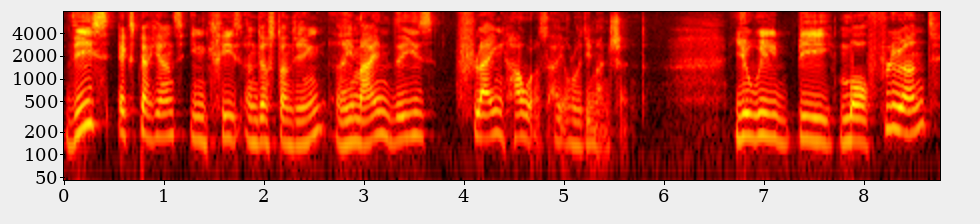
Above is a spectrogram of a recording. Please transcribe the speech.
This experience increase understanding, remind these flying hours I already mentioned. You will be more fluent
